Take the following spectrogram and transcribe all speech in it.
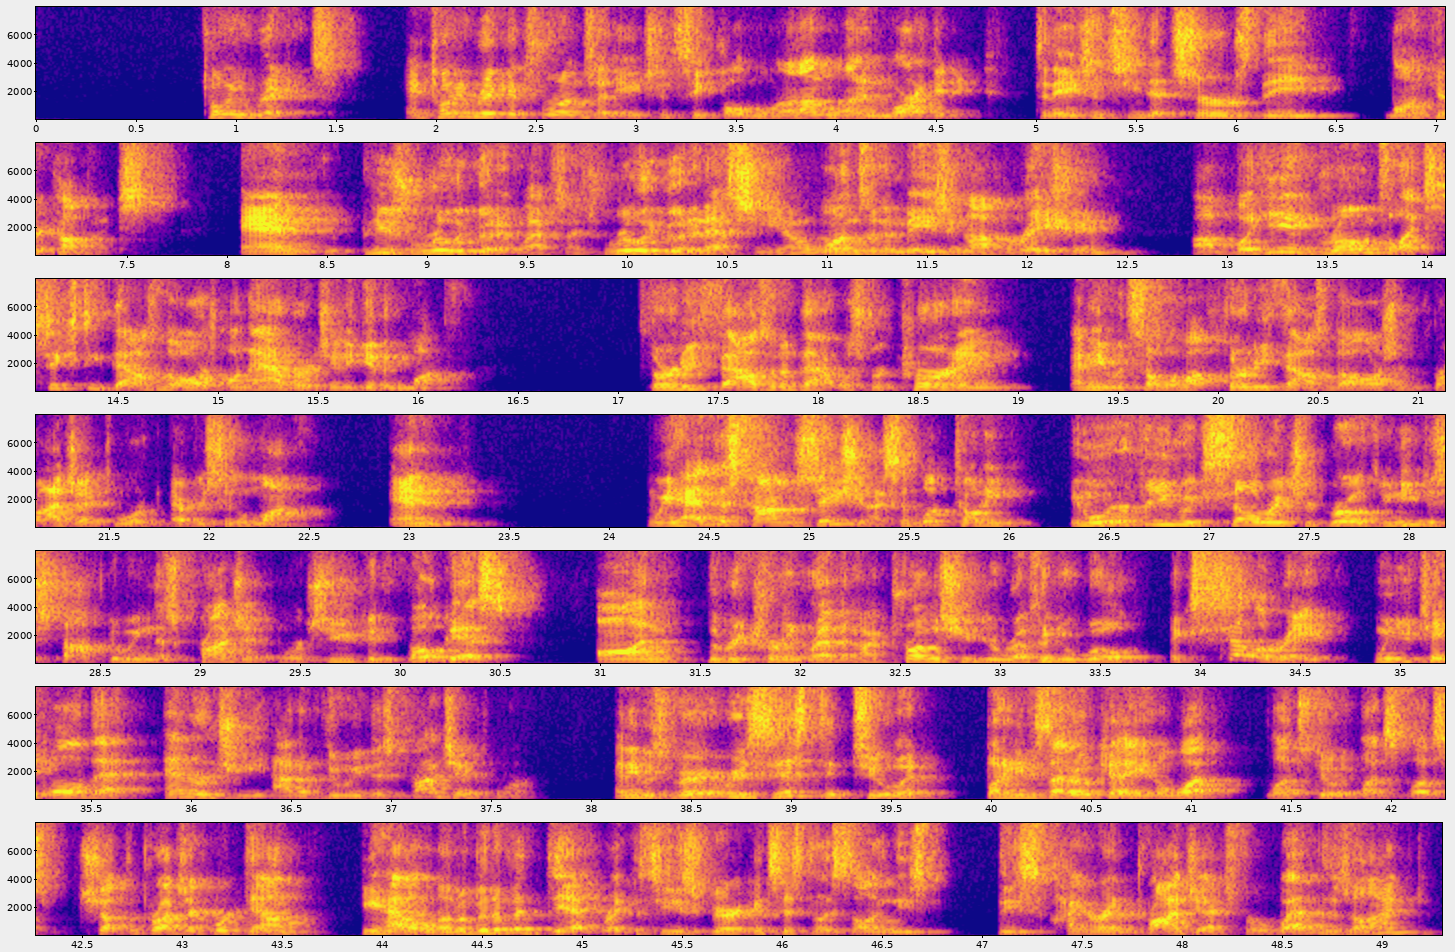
Tony Ricketts. And Tony Ricketts runs an agency called Online Marketing. It's an agency that serves the lawn care companies. And he's really good at websites, really good at SEO, runs an amazing operation. Uh, but he had grown to like $60,000 on average in a given month. 30,000 of that was recurring and he would sell about $30,000 in project work every single month. And we had this conversation. I said, look, Tony, in order for you to accelerate your growth, you need to stop doing this project work so you can focus on the recurring revenue. I promise you, your revenue will accelerate when you take all that energy out of doing this project work. And he was very resistant to it, but he decided, okay, you know what? Let's do it. Let's let's shut the project work down. He had a little bit of a dip, right? Because he's very consistently selling these these higher end projects for web design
